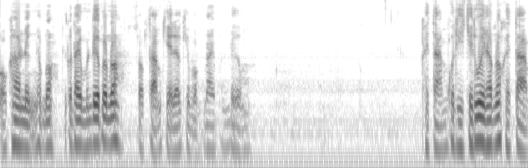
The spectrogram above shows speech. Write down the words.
ออกห้าหนึ่งครับเนาะก็ได้เหมือนเดิมครับเนาะสอบถามแกแล้วแกบอกได้เหมือนเดิมใครตามก็ดีใจด้วยนะครับเนาะใครตาม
